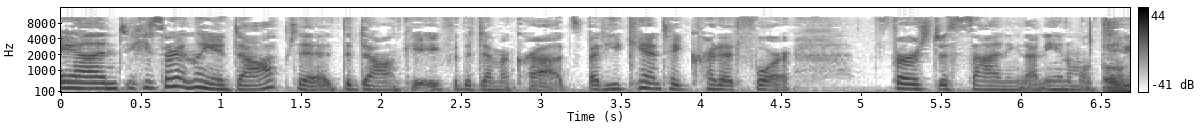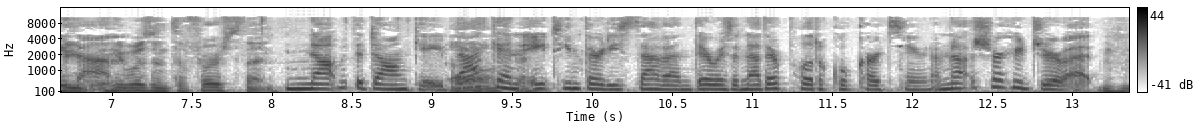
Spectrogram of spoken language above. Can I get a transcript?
And he certainly adopted the donkey for the Democrats, but he can't take credit for first assigning that animal to oh, he, them. he wasn't the first then. Not with the donkey. Back in okay. 1837, there was another political cartoon. I'm not sure who drew it, Mm-hmm.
